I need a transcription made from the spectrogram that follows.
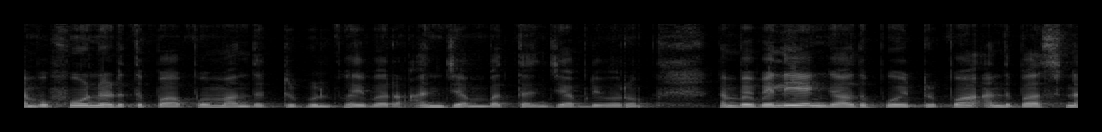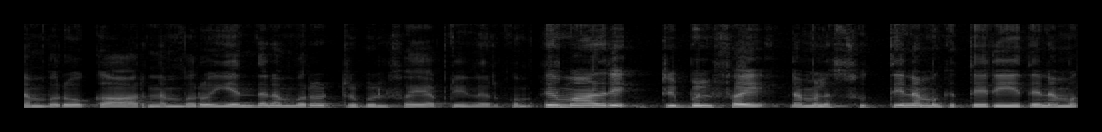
நம்ம ஃபோன் எடுத்து பார்ப்போம் அந்த ட்ரிபிள் ஃபைவ் வரும். அஞ்சு ஐம்பத்தஞ்சு அப்படி வரும். நம்ம வெளியே எங்கேயாவது போயிட்டுருப்போம் அந்த பஸ் நம்பரோ கார் நம்பரோ எந்த நம்பரோ ட்ரிபிள் ஃபைவ் அப்படின்னு இருக்கும். இது மாதிரி ட்ரிபிள் ஃபைவ் நம்மளை சுற்றி நமக்கு தெரியுது நம்ம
